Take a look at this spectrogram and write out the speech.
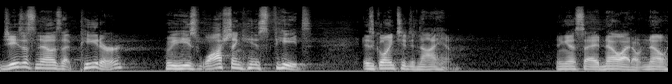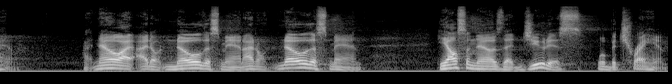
Jesus knows that Peter, who he's washing his feet, is going to deny him. He's going to say, No, I don't know him. No, I, I don't know this man. I don't know this man. He also knows that Judas will betray him.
